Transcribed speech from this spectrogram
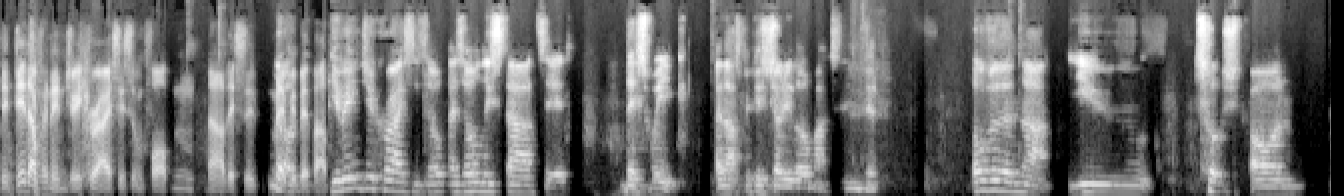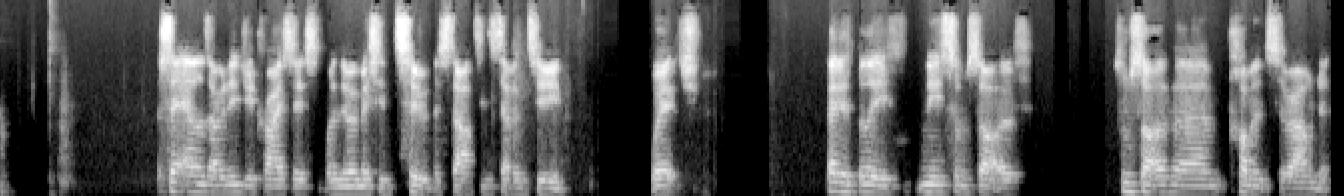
they did have an injury crisis, and thought, mm, "Nah, this is maybe No. a bit bad." Your injury crisis has only started this week, and that's because Jonny Lomax is injured. Other than that, you touched on St. Helens have an injury crisis when they were missing two at the starting 17, which beggars belief needs some sort of some sort of um, comments around it.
